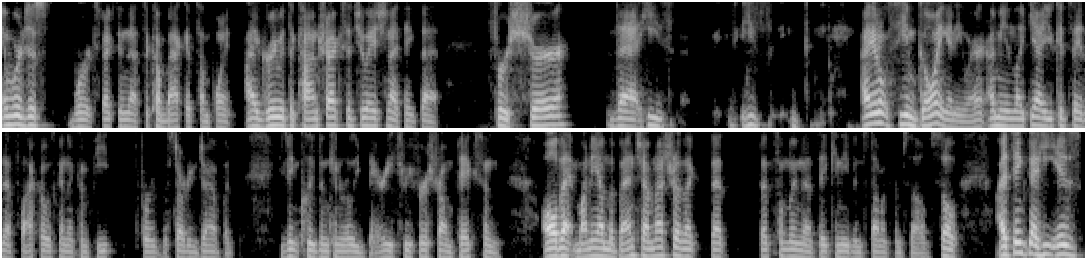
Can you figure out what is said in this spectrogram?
And we're just we're expecting that to come back at some point. I agree with the contract situation. I think that for sure that he's he's I don't see him going anywhere. I mean, like, yeah, you could say that Flacco is going to compete for the starting job, but you think Cleveland can really bury three first round picks and all that money on the bench? I'm not sure that that that's something that they can even stomach themselves. So I think that he is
